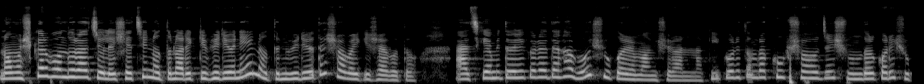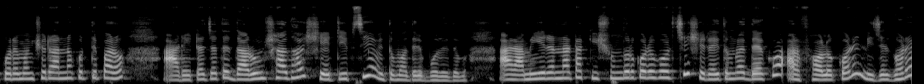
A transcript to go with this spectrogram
নমস্কার বন্ধুরা, চলে এসেছি নতুন আরেকটি ভিডিও নিয়ে, নতুন ভিডিওতে সবাইকে স্বাগত। আজকে আমি তৈরি করে দেখাবো শুকরের মাংস রান্না। কি করে তোমরা খুব সহজে সুন্দর করে শুকরের মাংস রান্না করতে পারো, আর এটা যাতে দারুণ স্বাদ হয় সেই টিপসই আমি তোমাদের বলে দেবো। আর আমি এই রান্নাটা কি সুন্দর করে করছি, সেটাই তোমরা দেখো আর ফলো করে নিজের ঘরে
